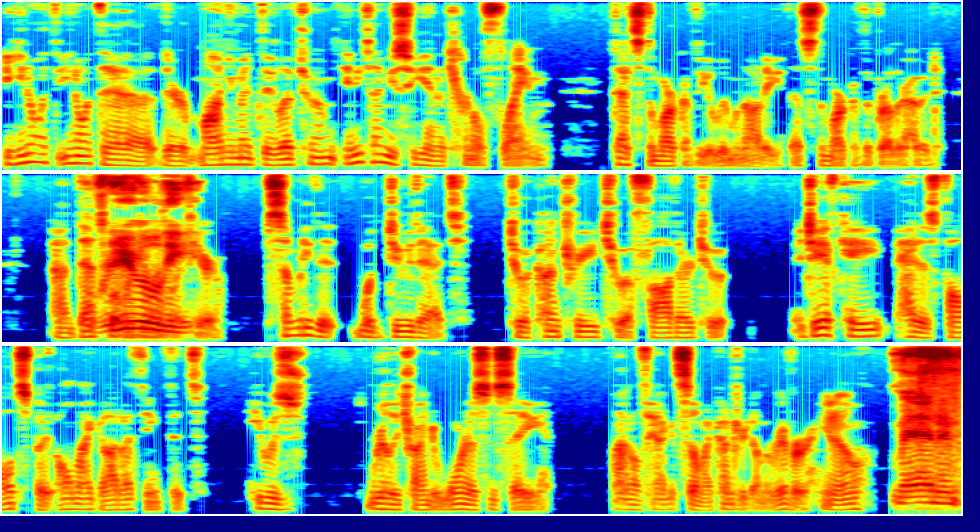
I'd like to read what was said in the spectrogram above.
You know what? You know what? The their monument they live to him. Anytime you see an eternal flame, that's the mark of the Illuminati. That's the mark of the Brotherhood. Uh, that's what we're dealing with here. Somebody that would do that to a country, to a father, to a... JFK had his faults, but oh my God, I think that he was really trying to warn us and say, I don't think I could sell my country down the river. You know? Man, and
